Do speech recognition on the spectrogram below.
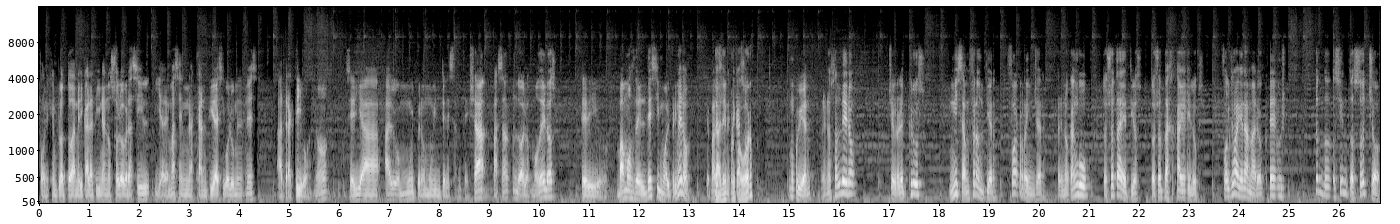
por ejemplo, toda América Latina, no solo Brasil, y además en unas cantidades y volúmenes atractivos, ¿no? Sería algo muy, pero muy interesante. Ya pasando a los modelos, te digo, vamos del décimo al primero, ¿te parece? Dale, en por este favor. Caso? Muy bien, Renault Saldero, Chevrolet Cruz, Nissan Frontier, Ford Ranger, Renault Kangoo, Toyota Etios, Toyota Hilux, Volkswagen Amarok, Peugeot 208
